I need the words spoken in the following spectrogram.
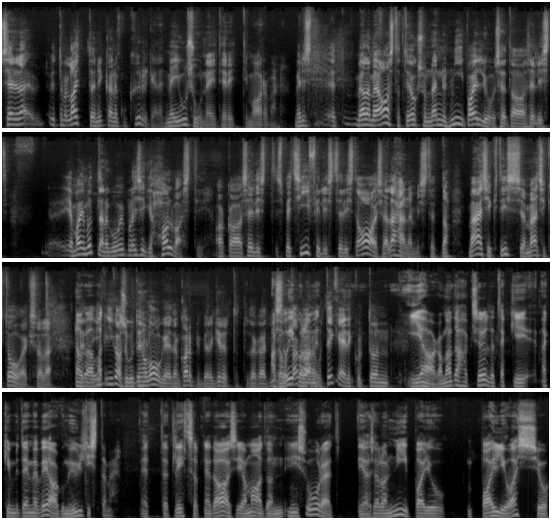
see ütleme, latt on ikka nagu kõrgel, et me ei usu neid eriti, ma arvan. me lihtsalt, et me oleme aastate jooksul näinud nii palju seda sellist ja ma ei mõtle nagu võib-olla isegi halvasti, aga sellist spetsiifilist sellist Aasia lähenemist, et noh, magic this ja magic too, eks ole no,. Vat... igasugu tehnoloogiaid on karbi peale kirjutatud, aga mis seal taga me... nagu tegelikult on. ja, aga ma tahaks öelda, et äkki, äkki me teeme vea, kui me üldistame, et, et lihtsalt need Aasia maad on nii suured ja seal on nii palju, palju asju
